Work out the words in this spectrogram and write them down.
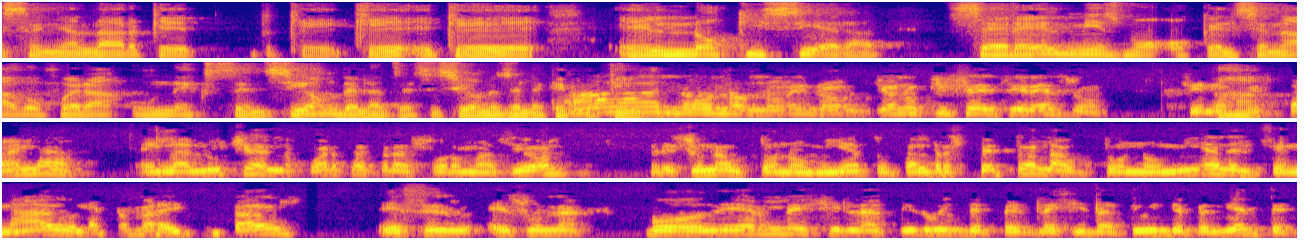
señalar que, que, que, que él no quisiera ser él mismo o que el Senado fuera una extensión de las decisiones del Ejecutivo. Ah, no, no, no, no yo no quise decir eso, sino que está en la, en la lucha de la cuarta transformación, pero es una autonomía total. Respeto a la autonomía del Senado, la Cámara de Diputados, es, es una poder legislativo, legislativo independiente.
